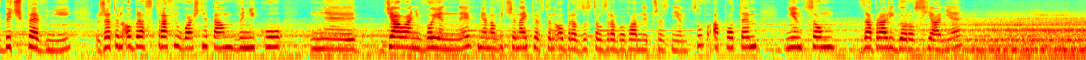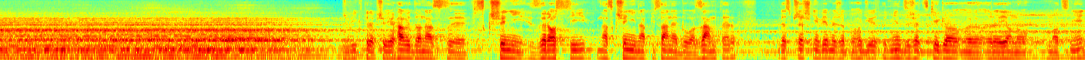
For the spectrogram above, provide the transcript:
być pewni, że ten obraz trafił właśnie tam w wyniku mm, działań wojennych, mianowicie najpierw ten obraz został zrabowany przez Niemców, a potem Niemcom zabrali go Rosjanie. Które przyjechały do nas y, w skrzyni z Rosji. Na skrzyni napisane było Zamter. Bezsprzecznie wiemy, że pochodziły z międzyrzeckiego y, rejonu mocnień.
